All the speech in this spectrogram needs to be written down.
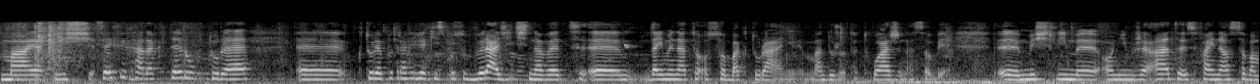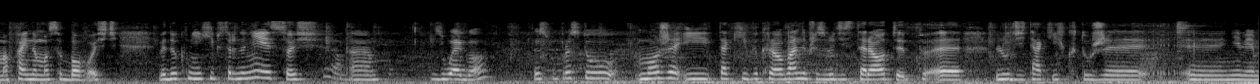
ma jakieś cechy charakteru, które, e, które potrafi w jakiś sposób wyrazić. Nawet e, dajmy na to osoba, która nie wiem, ma dużo tatuaży na sobie. E, myślimy o nim, że a to jest fajna osoba, ma fajną osobowość. Według mnie hipster no nie jest coś złego. To jest po prostu może i taki wykreowany przez ludzi stereotyp ludzi takich, którzy nie wiem,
